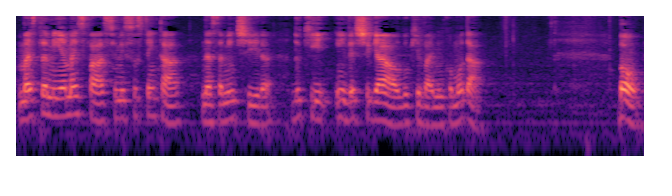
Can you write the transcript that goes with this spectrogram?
Mas para mim é mais fácil me sustentar nessa mentira do que investigar algo que vai me incomodar. Bom,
